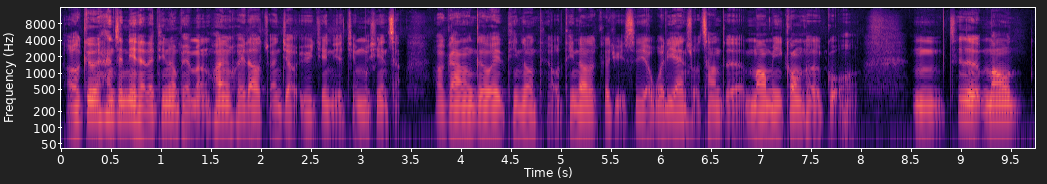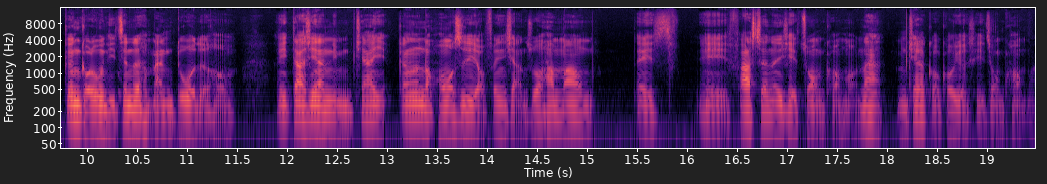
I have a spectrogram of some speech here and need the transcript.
好，各位汉声电台的听众朋友们，欢迎回到《转角遇见你》的节目现场。然后刚刚各位听众有听到的歌曲是由韦礼安所唱的《猫咪共和国》。嗯，这个猫跟狗的问题真的很蛮多的哦。哎，大仙啊，你们家也刚刚老黄博士有分享说他猫，哎哎发生了一些状况哦。那你们家的狗狗有些状况吗？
